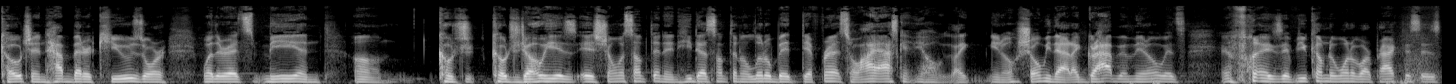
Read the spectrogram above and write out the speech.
coach and have better cues or whether it's me and, um, Coach Coach Joey is is showing something and he does something a little bit different. So I ask him, you know, like you know, show me that. I grab him, you know. It's if you come to one of our practices,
